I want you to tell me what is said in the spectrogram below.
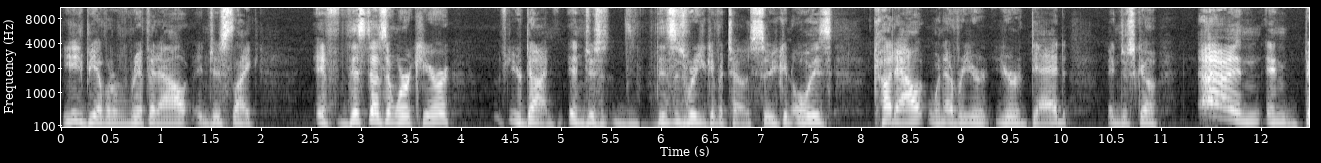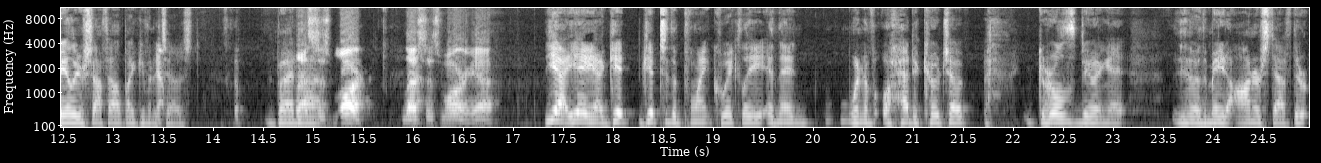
you need to be able to rip it out and just like if this doesn't work here, you're done. And just this is where you give a toast. So you can always cut out whenever you're you're dead and just go ah, and and bail yourself out by giving a toast. But Less uh, is more. Less is more. Yeah. yeah, yeah, yeah. Get get to the point quickly, and then when I've had to coach up girls doing it, you know, the maid of honor stuff, they're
